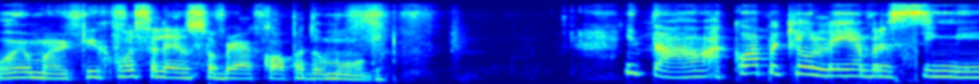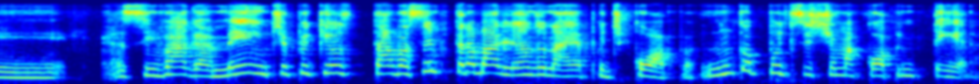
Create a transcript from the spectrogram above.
Oi, amor, o que, que você lembra sobre a Copa do Mundo? Então, a Copa que eu lembro, assim, assim vagamente, é porque eu estava sempre trabalhando na época de Copa. Nunca pude assistir uma Copa inteira.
